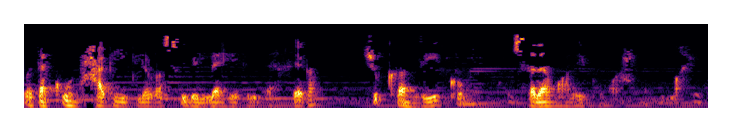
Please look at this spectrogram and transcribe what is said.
وتكون حبيب لرسول الله في الآخرة. شكرا لكم والسلام عليكم ورحمة الله وبركاته.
